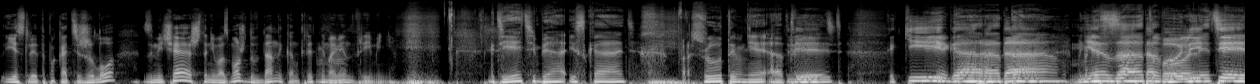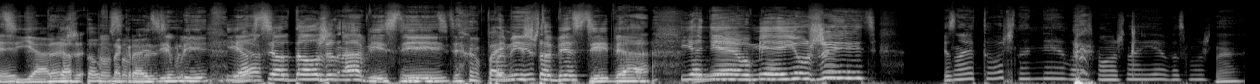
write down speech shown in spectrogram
если это пока тяжело, замечая, что невозможно в данный конкретный Мгм. момент времени. Где тебя искать? Прошу ты мне ответь. Какие города мне за тобой лететь? Я Даже готов то на край земли. Я все должен объяснить. Пойми, что без тебя я не умею жить. Я знаю точно, невозможно, невозможно.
